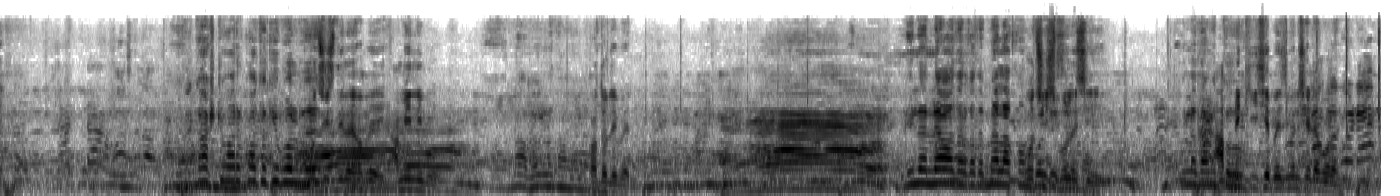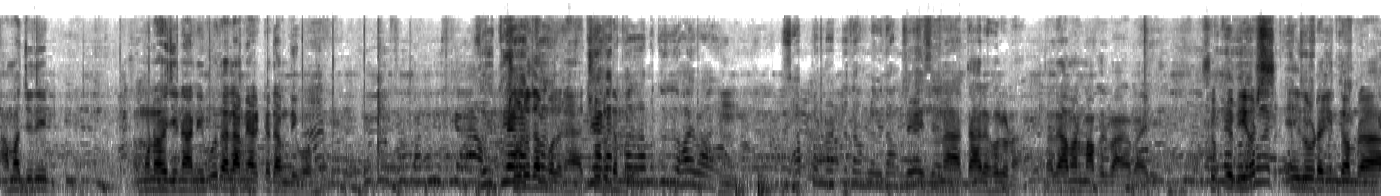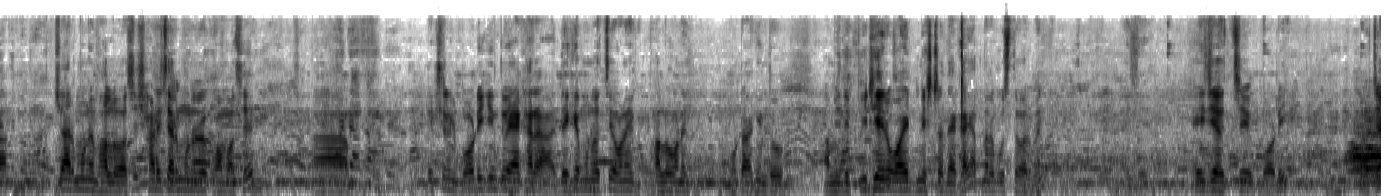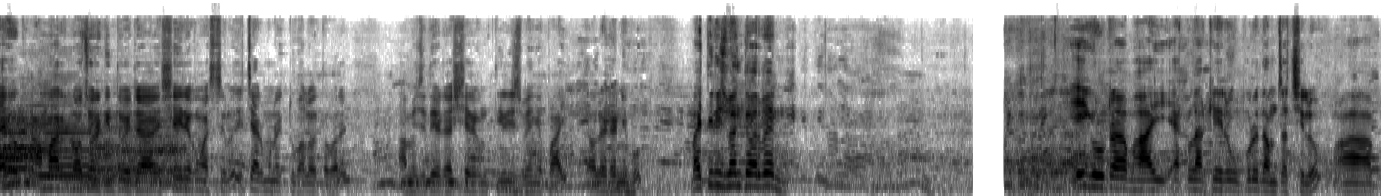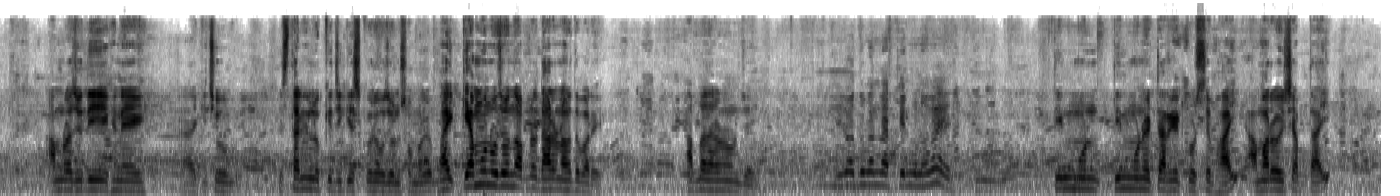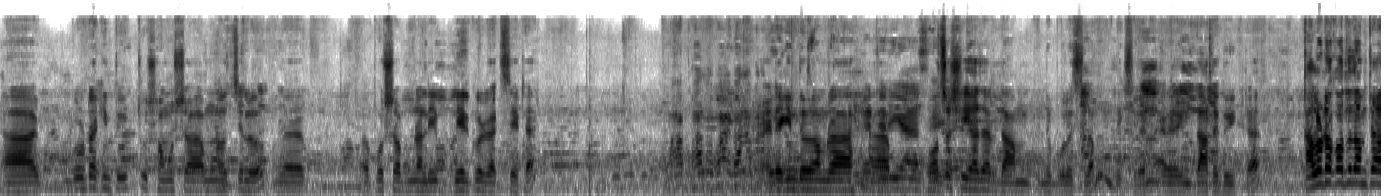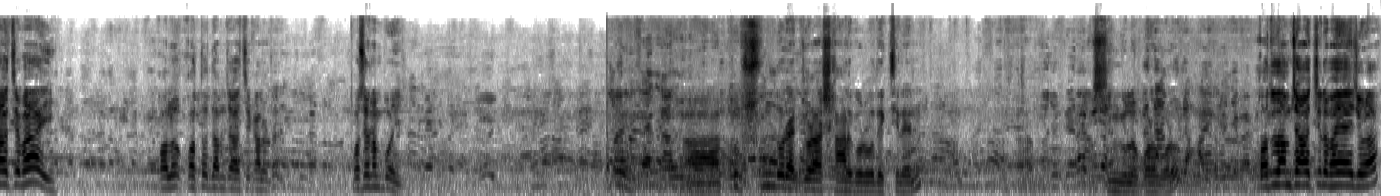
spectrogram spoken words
কাস্টমার কত কি বলব? পঁচিশ দিলে হবে আমি নিব। কত দিবেন? নিলে লেওয়া দরকার মেলা কম পঁচিশ বলেছি। আপনি কিসে বেচবেন সেটা বলেন। আমার যদি মনে হয় যে না নিব তাহলে আমি একটা দাম দিব ছোট দাম বলেন, হ্যাঁ, ছোট দাম বলেন। ভাই। হুম। না তাহলে হলো না। তাহলে আমার মাপের বাইরে। সুপ্রিয় ভিউয়ার্স এই গরুটা কিন্তু আমরা চার মনে ভালো আছে সাড়ে চার মনেরও কম আছে। আহ, বডি কিন্তু এক হারা। দেখে মনে হচ্ছে অনেক ভালো অনেক মোটা কিন্তু আমি যদি পিঠের ওয়াইডনেসটা দেখাই আপনারা বুঝতে পারবেন। এই যে এই যে হচ্ছে বডি যাই হোক আমার নজরে কিন্তু এটা সেই রকম আসছিল এই চার মনে একটু ভালো হতে পারে। আমি যদি এটা সেরকম তিরিশ ভেঙে পাই তাহলে এটা নিব। ভাই তিরিশ ভাঙতে পারবেন? এই গরুটা ভাই এক লাখের উপরে দাম চাচ্ছিল। আমরা যদি এখানে কিছু স্থানীয় লোককে জিজ্ঞেস করে ওজন সম্পর্কে। ভাই কেমন ওজন আপনার ধারণা হতে পারে? আপনার ধারণা অনুযায়ী। দোকানদার তিন মন হবে? তিন মন তিন মনের টার্গেট করছে ভাই আমারও হিসাব তাই। গরুটা কিন্তু একটু সমস্যা মনে হচ্ছিল প্রস্রাব নালী বের করে রাখছে এটা। এটা কিন্তু আমরা পঁচাশি হাজার দাম কিন্তু বলেছিলাম দেখছিলেন দাঁতে দুইটা। কালোটা কত দাম চাওয়া হচ্ছে ভাই? কলো কত দাম চাওয়া হচ্ছে কালোটা? পঁচানব্বই। খুব সুন্দর এক জোড়া ষাঁড় গরু দেখছিলেন। শিংগুলো বড় বড়। কত দাম চাওয়া হচ্ছিল ভাই এই জোড়া?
